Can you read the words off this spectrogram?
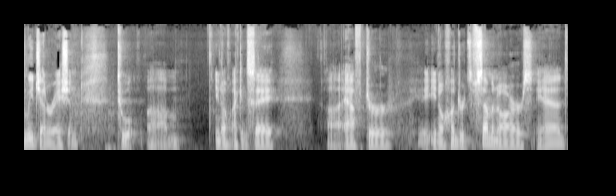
lead generation tool. Um, you know, I can say uh, after you know hundreds of seminars and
